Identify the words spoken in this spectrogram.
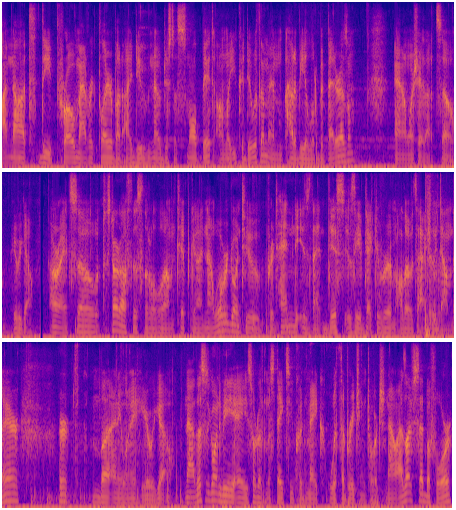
I'm not the pro Maverick player, but I do know just a small bit on what you could do with them and how to be a little bit better as them. And I want to share that. So here we go. Alright, so to start off this little um, tip guide, now what we're going to pretend is that this is the objective room, although it's actually down there. Er, but anyway, here we go. Now this is going to be a sort of mistakes you could make with the breaching torch. Now as I've said before,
